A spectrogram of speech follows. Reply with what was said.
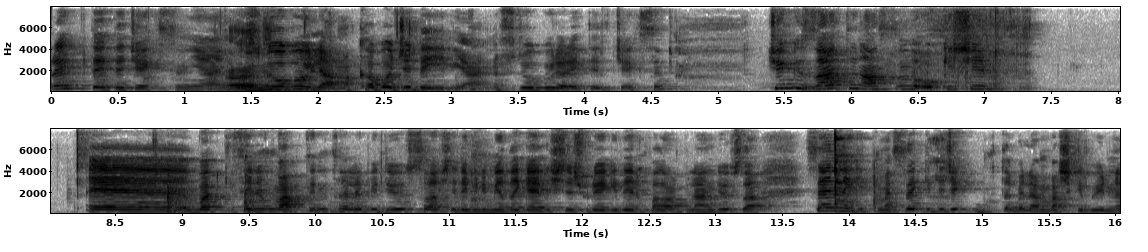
Reddedeceksin yani. Aynen. Üslubuyla ama kabaca değil yani. Üslubuyla reddedeceksin. Çünkü zaten aslında o kişi eee bak senin vaktini talep ediyorsa işte ne bileyim ya da gel işte şuraya gidelim falan filan diyorsa seninle gitmezse gidecek muhtemelen başka birine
